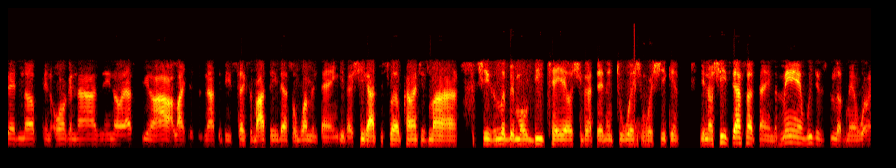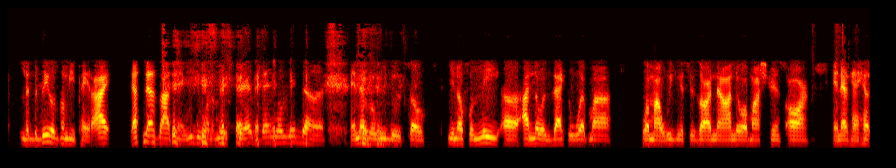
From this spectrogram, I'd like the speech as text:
setting up and organizing. You know, that's you know I like this not to be sexy, but I think that's a woman thing. You know, she got the subconscious mind. She's a little bit more detailed. She got that intuition where she can you know, she that's her thing. The man, we just look, man. The bill's gonna be paid. All right, that's that's our thing. We just want to make sure everything gonna get done, and that's what we do. So, you know, for me, uh, I know exactly what my what my weaknesses are now. I know what my strengths are, and that has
